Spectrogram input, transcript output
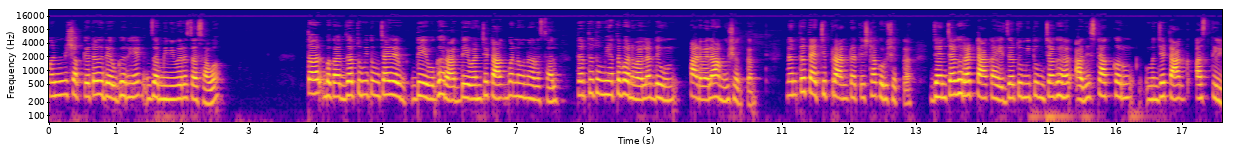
पण शक्यतो देवघर हे जमिनीवरच असावं. तर बघा जर तुम्ही तुमच्या देव देवघरात देवांचे टाक बनवणार असाल तर ते तुम्ही आता बनवायला देऊन पाडव्याला आणू शकता. नंतर त्याची प्राणप्रतिष्ठा करू शकता. ज्यांच्या घरात टाक आहे जर तुम्ही तुमच्या घरात आधीच टाक करून म्हणजे टाक असतील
